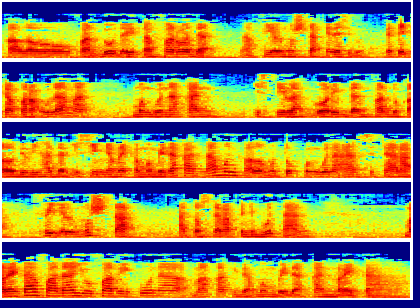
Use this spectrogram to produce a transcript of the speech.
Kalau fardu dari tafaroda nah fi'il mushtaqnya dari situ. Ketika para ulama menggunakan istilah gorib dan fardu kalau dilihat dari isimnya mereka membedakan. Namun kalau untuk penggunaan secara fi'il mushtaq atau secara penyebutan mereka fala yufarikuna maka tidak membedakan mereka.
